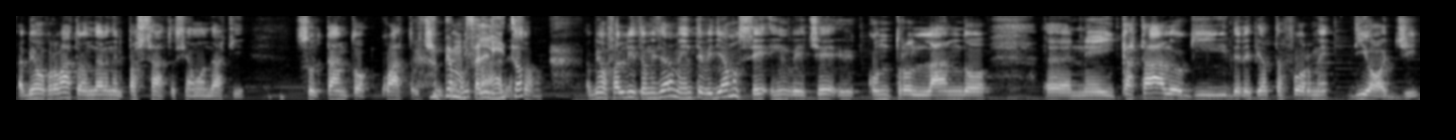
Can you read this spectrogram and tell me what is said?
Abbiamo provato ad andare nel passato, siamo andati soltanto 4-5 abbiamo fallito. fa. Adesso abbiamo fallito miseramente, vediamo se invece eh, controllando eh, nei cataloghi delle piattaforme di oggi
